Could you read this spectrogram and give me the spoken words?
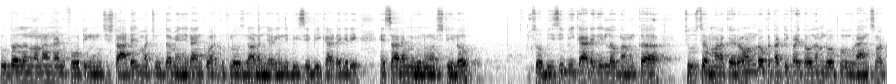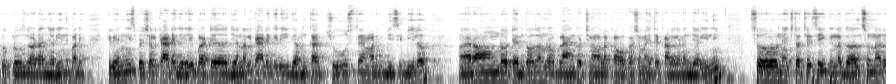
two thousand one hundred and fourteen నుంచి స్టార్ట్ అయ్యి మరి చూద్దాం ఎన్ని ర్యాంక్ వరకు క్లోజ్ కావడం జరిగింది బీసీబీ కేటగిరీ. ఎస్ఆర్ఎం యూనివర్సిటీలో సో బీసీబీ కేటగిరీలో కనుక చూస్తే మనకు అరౌండ్ ఒక థర్టీ ఫైవ్ థౌసండ్ లోపు ర్యాంక్స్ వరకు క్లోజ్ కావడం జరిగింది. బట్ ఇవన్నీ special category but general category కనుక చూస్తే మనకి బీసీబీలో అరౌండ్ టెన్ థౌసండ్ లోపు ర్యాంక్ వచ్చిన వాళ్ళకి అవకాశం అయితే కలగడం జరిగింది. సో నెక్స్ట్ వచ్చేసి ఇందులో గర్ల్స్ ఉన్నారు.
